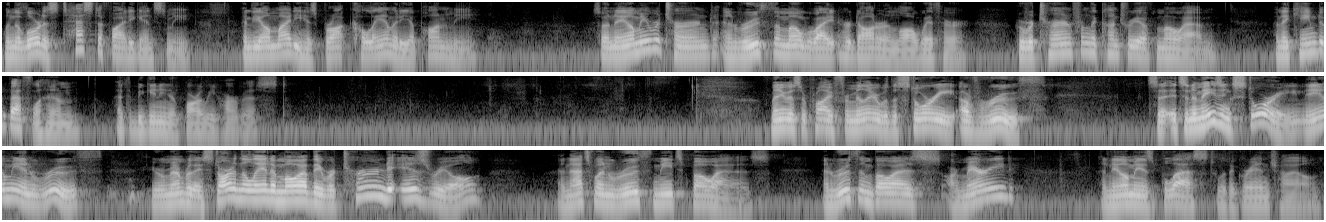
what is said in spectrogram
when the Lord has testified against me, and the Almighty has brought calamity upon me? So Naomi returned, and Ruth the Moabite, her daughter in law, with her, who returned from the country of Moab. And they came to Bethlehem at the beginning of barley harvest. Many of us are probably familiar with the story of Ruth. It's, a, it's an amazing story. Naomi and Ruth, you remember, they start in the land of Moab, they return to Israel, and that's when Ruth meets Boaz. And Ruth and Boaz are married, and Naomi is blessed with a grandchild.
